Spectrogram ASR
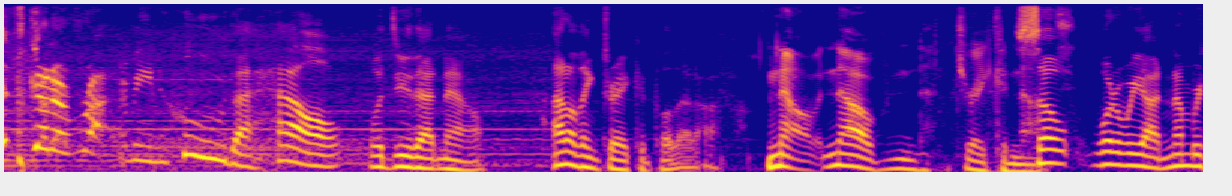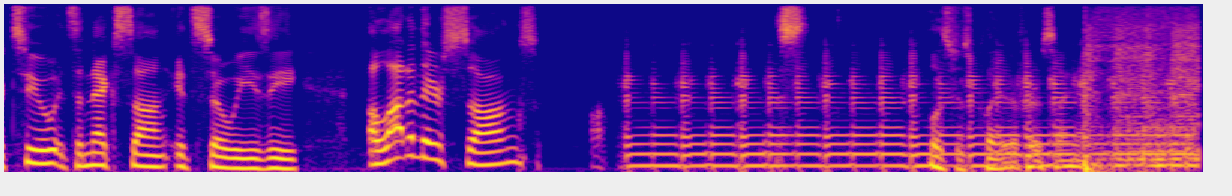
it's gonna rock. I mean, who the hell would do that now? I don't think Drake could pull that off. No, no, Drake could not. So what are we on? Number two. It's the next song. It's so easy. A lot of their songs. Let's just play it for a second.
